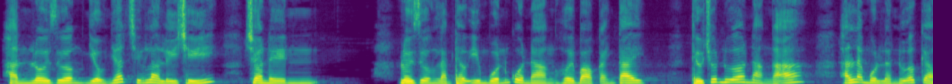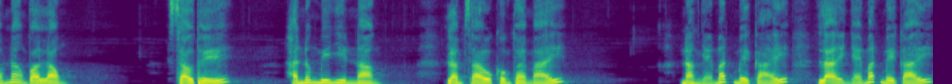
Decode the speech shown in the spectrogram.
hắn lôi dương nhiều nhất chính là lý trí, cho nên... Lôi dương làm theo ý muốn của nàng hơi bỏ cánh tay, thiếu chút nữa nàng ngã, hắn lại một lần nữa kéo nàng vào lòng. Sao thế? Hắn nâng mi nhìn nàng, làm sao không thoải mái? Nàng nháy mắt mấy cái, lại nháy mắt mấy cái,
